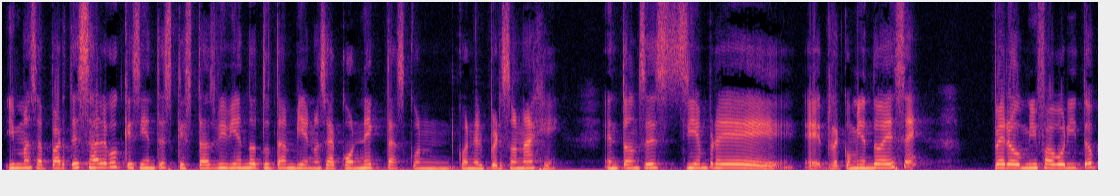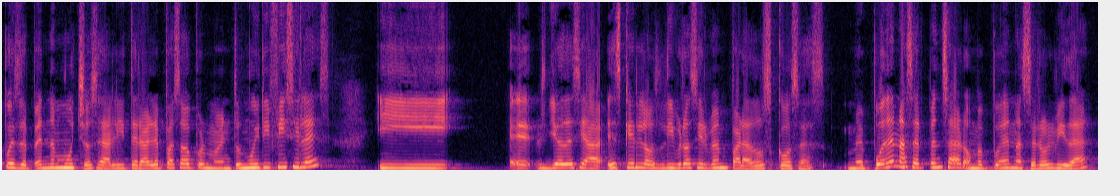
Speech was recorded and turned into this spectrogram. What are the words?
y más aparte es algo que sientes que estás viviendo tú también, o sea, conectas con, con el personaje. Entonces siempre eh, recomiendo ese, pero mi favorito pues depende mucho, o sea, literal he pasado por momentos muy difíciles y, eh, yo decía, es que los libros sirven para dos cosas. Me pueden hacer pensar o me pueden hacer olvidar.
